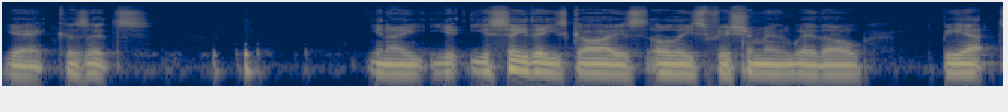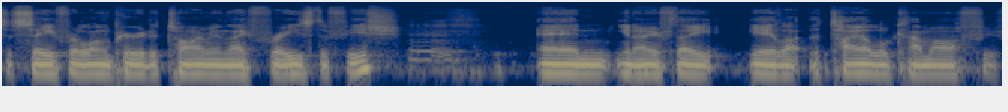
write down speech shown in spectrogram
Yeah, because it's you know you you see these guys or these fishermen where they'll be out to sea for a long period of time and they freeze the fish, and you know if they yeah like the tail will come off if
